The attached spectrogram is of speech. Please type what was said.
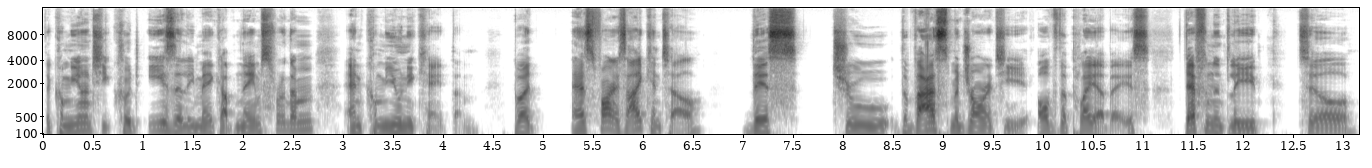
the community could easily make up names for them and communicate them. But as far as I can tell, this to the vast majority of the player base, definitely till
